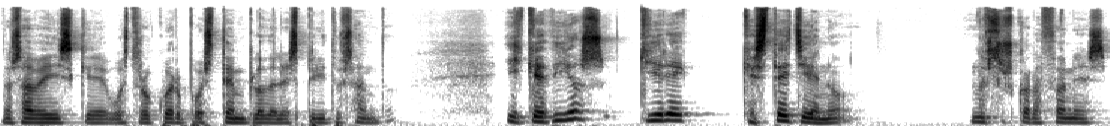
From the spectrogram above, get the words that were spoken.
¿No sabéis que vuestro cuerpo es templo del Espíritu Santo? Y que Dios quiere que esté lleno nuestros corazones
